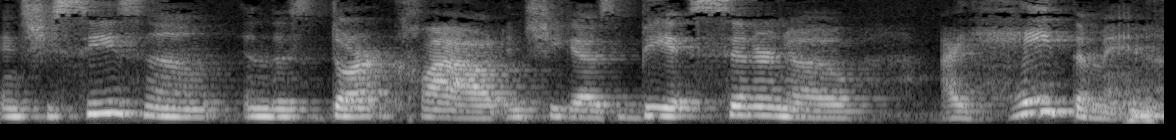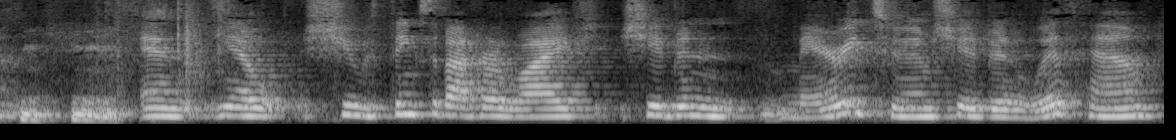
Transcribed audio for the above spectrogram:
and she sees him in this dark cloud and she goes, Be it sin or no, I hate the man. and, you know, she thinks about her life. She had been married to him, she had been with him,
